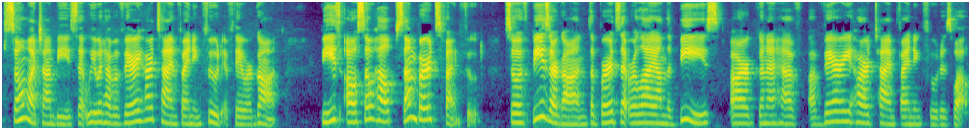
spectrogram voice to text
so much on bees that we would have a very hard time finding food if they were gone. Bees also help some birds find food. So if bees are gone, the birds that rely on the bees are going to have a very hard time finding food as well.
